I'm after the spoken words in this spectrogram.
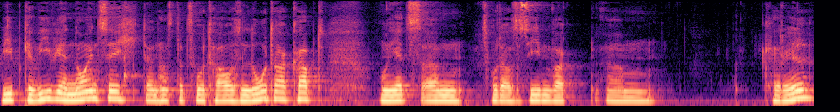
Wiebke Vivian 90, dann hast du 2000 Lothar gehabt und jetzt ähm, 2007 war ähm, Kirill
